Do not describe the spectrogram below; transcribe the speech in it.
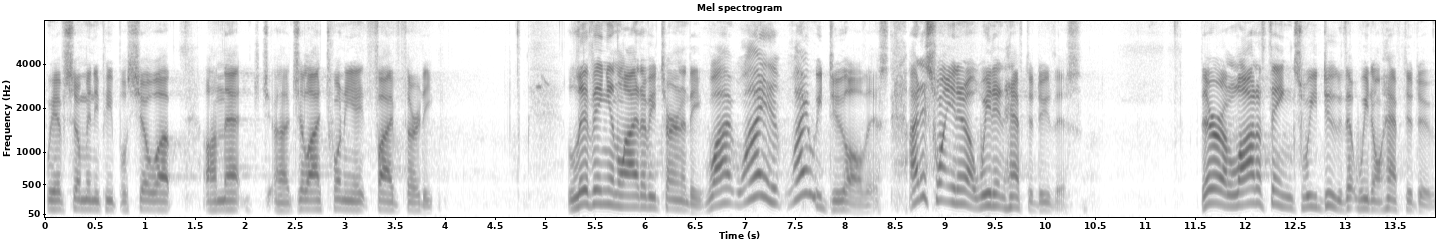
We have so many people show up on that uh, July 28th, 530 living in light of eternity. Why, why, why we do all this? I just want you to know we didn't have to do this. There are a lot of things we do that we don't have to do.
